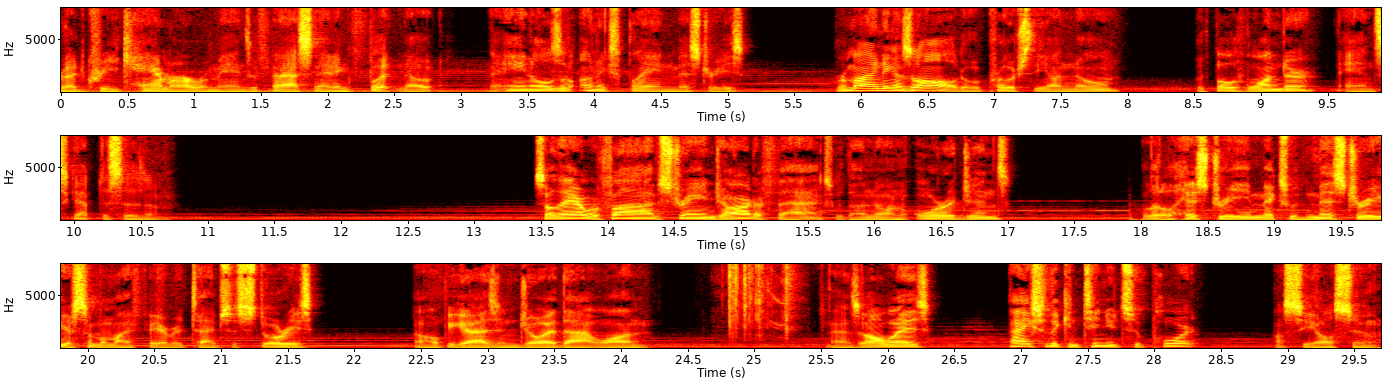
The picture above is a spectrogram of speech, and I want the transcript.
Red Creek Hammer remains a fascinating footnote in the annals of unexplained mysteries, reminding us all to approach the unknown with both wonder and skepticism. So, there were five strange artifacts with unknown origins. A little history mixed with mystery are some of my favorite types of stories. I hope you guys enjoyed that one. As always, thanks for the continued support. I'll see y'all soon.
